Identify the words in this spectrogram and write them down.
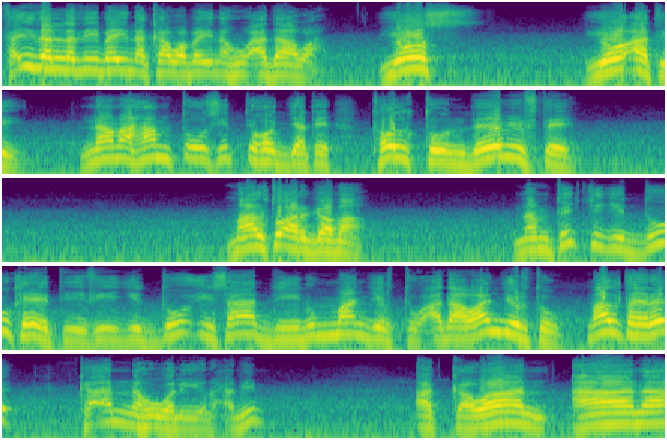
فإذا الذي بينك وبينه عداوة يوس yoo ati nama hamtuu sitti hojjate toltuun deebifte maaltu argama namtichi jidduu keetii fi jidduu isaa diinummaan jirtu adaawaan jirtu maal ta'ere ka'annahu waliyyun hamiim akka waan aanaa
